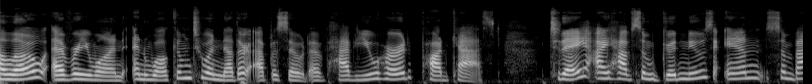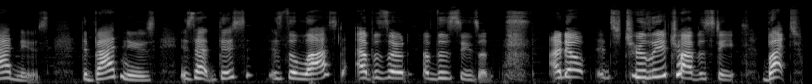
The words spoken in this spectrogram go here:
Hello, everyone, and welcome to another episode of Have You Heard podcast. Today, I have some good news and some bad news. The bad news is that this is the last episode of the season. I know it's truly a travesty, but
